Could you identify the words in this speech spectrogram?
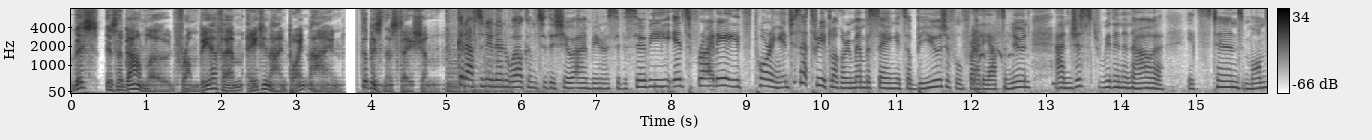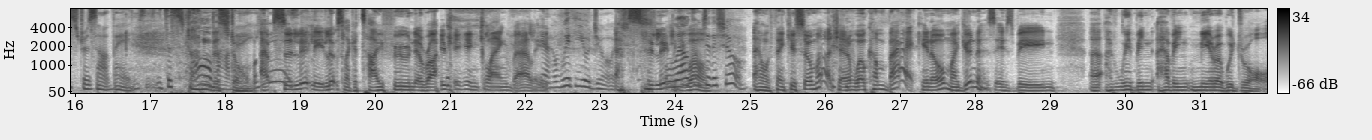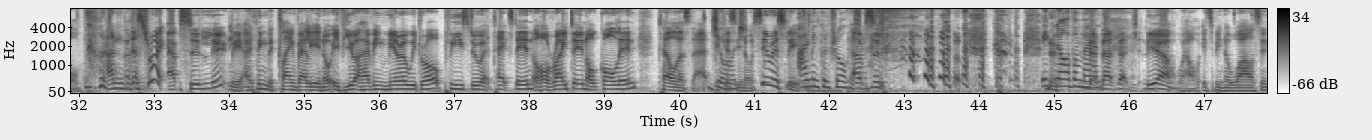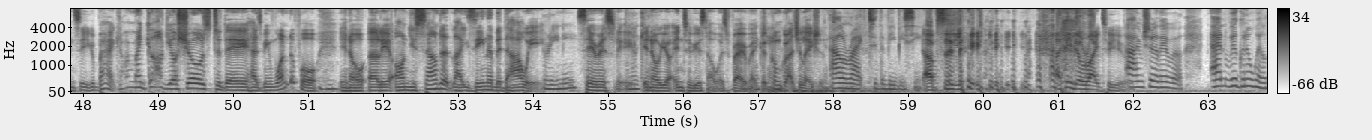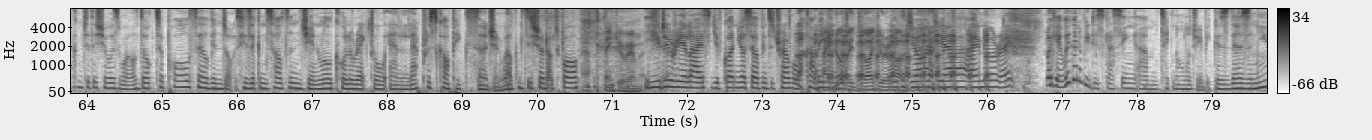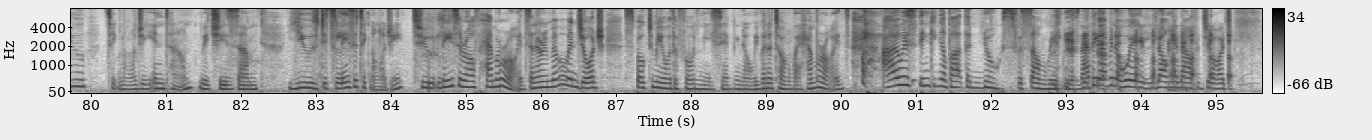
This is a download from BFM 89.9, the business station. Good afternoon and welcome to the show. I'm Mira Sivasobi. It's Friday, it's pouring. And just at three o'clock, I remember saying it's a beautiful Friday afternoon. And just within an hour, it's turned monstrous out there. It's, it's a storm. out Thunderstorm. there. Absolutely. It looks like a typhoon arriving in Klang Valley. Yeah, with you, George. Absolutely. Welcome Well, to the show. Oh, thank you so much, and welcome back. You know, my goodness, it's been uh, we've been having Mira withdrawal, and that's right, absolutely. I think the Klang Valley. You know, if you are having Mira withdrawal, please do it. Text in or write in or call in. Tell us that because you know, seriously, I'm in control here. Absolutely. Ignore the man. That, that, that, yeah, well, it's been a while since you're back. Oh my God, your shows today has been wonderful. Mm-hmm. You know, earlier on, you sounded like Zainab Badawi. Really? Seriously. Okay. You know, your interview style was very, very good. Congratulations. I'll write to the BBC. Absolutely. I think they'll write to you. I'm sure they will. And we're going to welcome to the show as well Dr. Paul Selvindos. He's a consultant general colorectal and laparoscopic surgeon. Welcome to the show, Dr. Paul. Thank you very much. You do realize you've gotten yourself into trouble coming I in know with George around. with George. Yeah, I know, right? Okay, we're going to be discussing um, technology because there's a new technology in town which is um, used, it's laser technology, to laser off hemorrhoids. And I remember when George spoke to me over the phone and he said, you know, we're going to talk about hemorrhoids. I was thinking about the nose for some weird reason. I think I've been away long enough, George.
